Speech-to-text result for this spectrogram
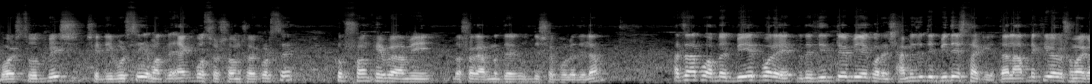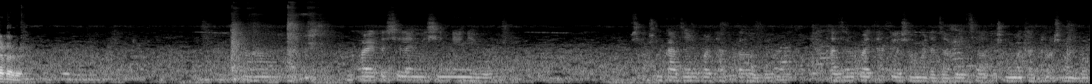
বয়স চব্বিশ। সে ডিভোর্সি মাত্র এক বছর সংসার করছে। খুব সংক্ষেপে আমি দর্শক আপনাদের উদ্দেশ্যে বলে দিলাম। আচ্ছা আপু আপনার বিয়ের পরে যদি দ্বিতীয় বিয়ে করেন স্বামী যদি বিদেশ থাকে তাহলে আপনি কীভাবে সময় কাটাবেন? ঘরে একটা সেলাই মেশিন নিয়ে নেব। সবসময় কাজের উপরে থাকতে হবে। কাজের উপরে থাকলে সময়টা যাবে এছাড়া তো সময় কাটানো সম্ভব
